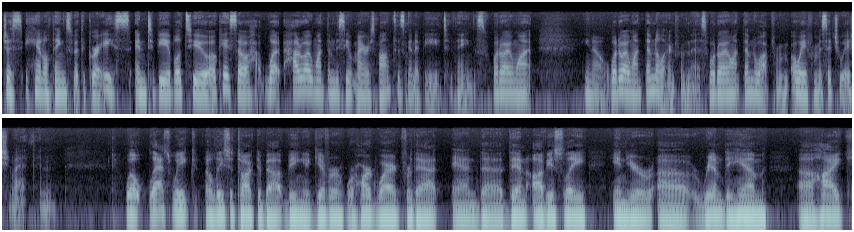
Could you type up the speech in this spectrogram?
just handle things with grace and to be able to, okay, so how, what, how do I want them to see what my response is going to be to things? What do I want, you know, what do I want them to learn from this? What do I want them to walk from away from a situation with? And Well, last week, Alisa talked about being a giver. We're hardwired for that. And uh, then, obviously, in your uh, rim to rim uh, hike,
